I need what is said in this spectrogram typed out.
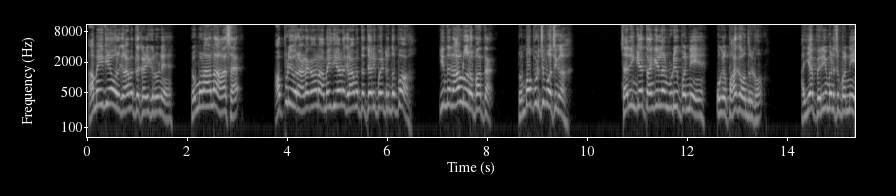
அமைதியாக ஒரு கிராமத்தில் கழிக்கணும்னு ரொம்ப நாளாக ஆசை. அப்படி ஒரு அழகான அமைதியான கிராமத்தை தேடி போயிட்டு இருந்தப்போ இந்த நாவலூரை பார்த்தேன். ரொம்ப பிடிச்சி போச்சுங்க. சரி இங்கே தங்கிடலான்னு முடிவு பண்ணி உங்களை பார்க்க வந்திருக்கோம். ஐயா பெரிய மனுஷன் பண்ணி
